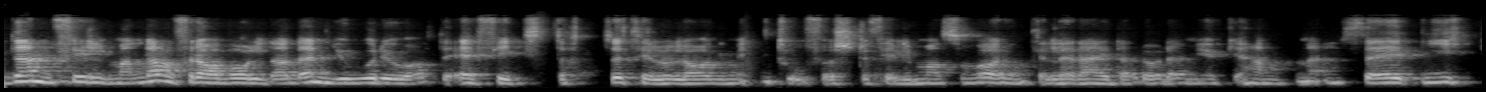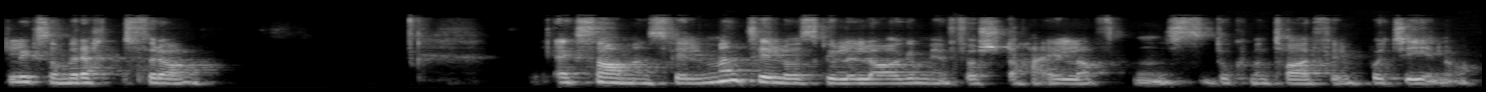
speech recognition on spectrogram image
Den filmen da, fra Volda den gjorde jo at jeg fikk støtte til å lage mine to første filmer, som var 'Onkel Reidar og De mjuke hendene'. Så jeg gikk liksom rett fra eksamensfilmen til å skulle lage min første helaftens dokumentarfilm på kino.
